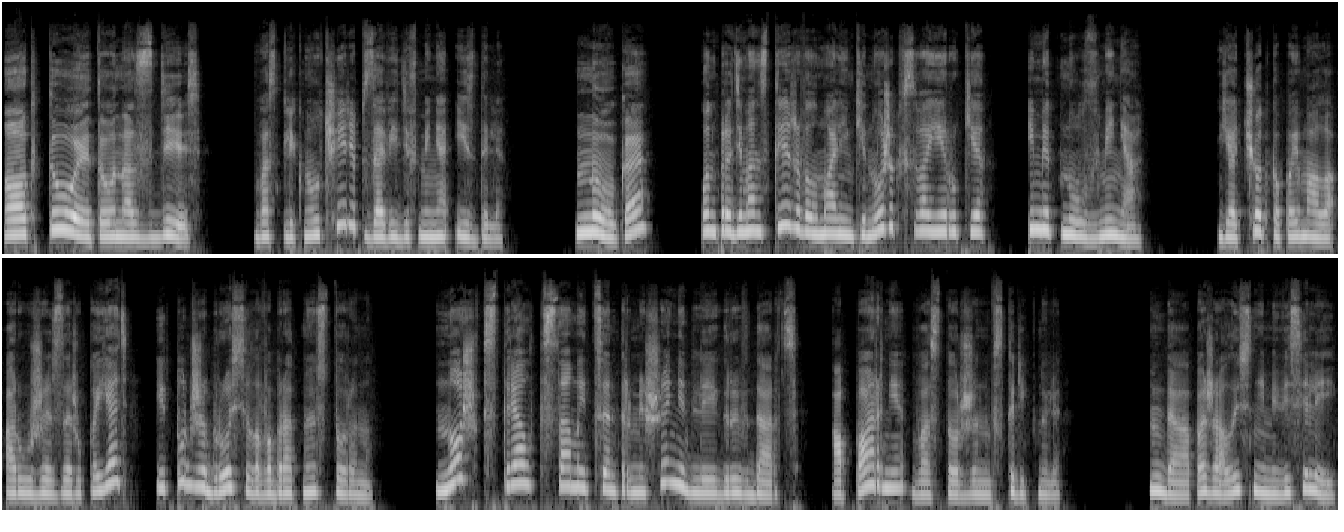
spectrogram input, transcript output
«А кто это у нас здесь?» — воскликнул Череп, завидев меня издали. «Ну-ка, он продемонстрировал маленький ножик в своей руке и метнул в меня. Я четко поймала оружие за рукоять и тут же бросила в обратную сторону. Нож встрял в самый центр мишени для игры в дартс, а парни восторженно вскрикнули. Да, пожалуй, с ними веселей.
